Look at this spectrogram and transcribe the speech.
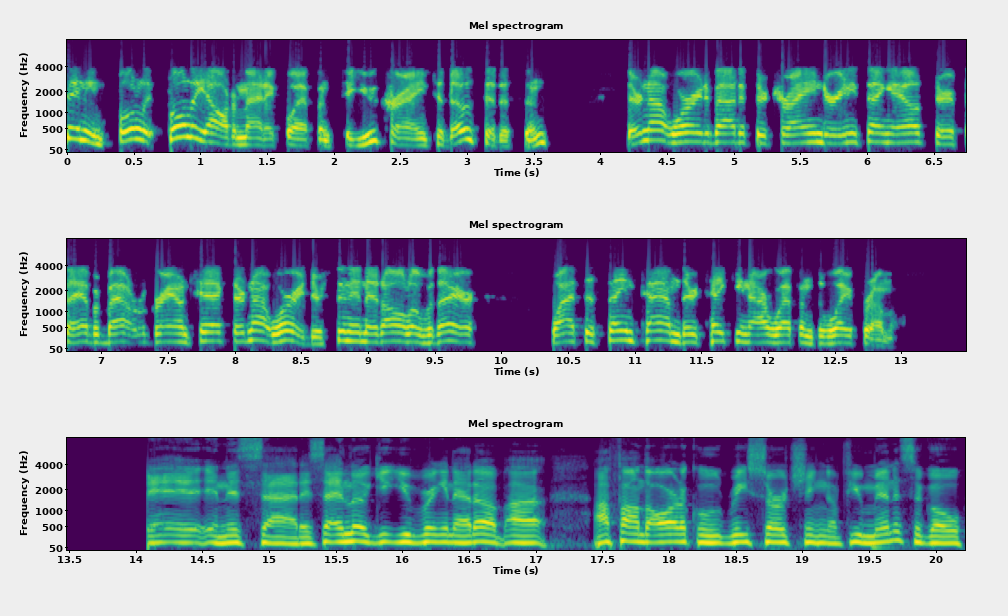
sending fully, fully automatic weapons to Ukraine to those citizens. They're not worried about if they're trained or anything else, or if they have a background check. They're not worried. They're sending it all over there. While at the same time, they're taking our weapons away from us. and it's sad. It's sad. And look, you, you bringing that up. I I found the article researching a few minutes ago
